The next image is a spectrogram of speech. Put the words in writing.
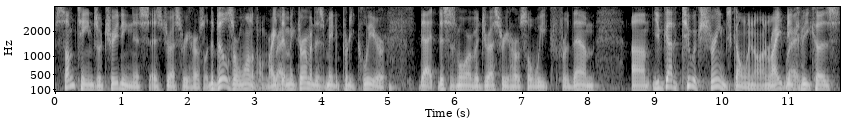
some teams are treating this as dress rehearsal. The Bills are one of them, right? That McDermott has made it pretty clear that this is more of a dress rehearsal week for them. Um, you've got two extremes going on, right? Be- Right. Because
